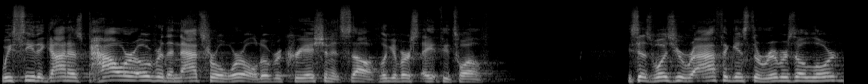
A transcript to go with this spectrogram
we see that God has power over the natural world, over creation itself. Look at verse 8 through 12. He says, Was your wrath against the rivers, O Lord?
